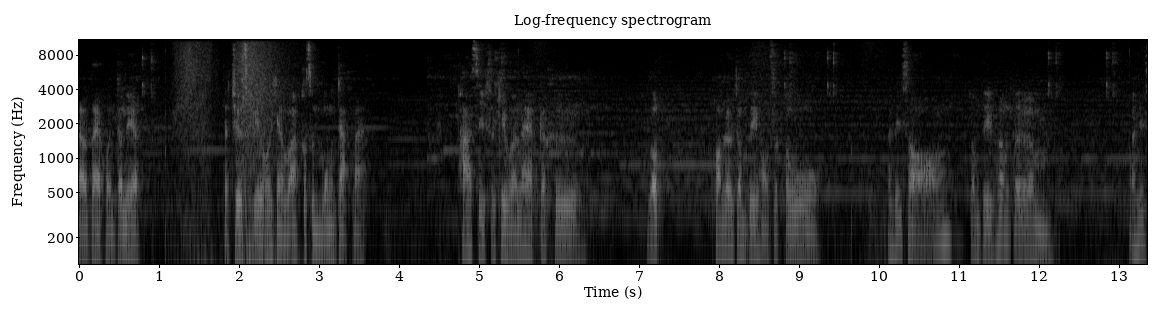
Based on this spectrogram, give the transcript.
แล้วแต่คนจะเรียก แต่ชื่อสกิลเขาเขียนว่ากระสุนวงจักรนะพาสซีฟสกิลอันแรกก็คือ ลดความเร็วโจมตีของศัตรู อันที่2โจมตีเพิ่มเติม อันที่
